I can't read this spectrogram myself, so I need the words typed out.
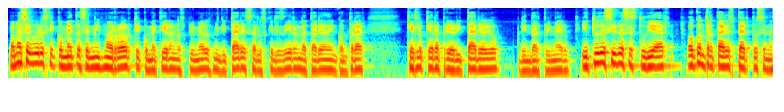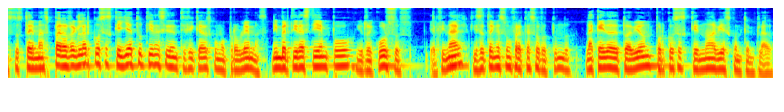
Lo más seguro es que cometas el mismo error que cometieron los primeros militares a los que les dieron la tarea de encontrar qué es lo que era prioritario brindar primero, y tú decidas estudiar o contratar expertos en estos temas para arreglar cosas que ya tú tienes identificadas como problemas. Le invertirás tiempo y recursos, y al final quizá tengas un fracaso rotundo, la caída de tu avión por cosas que no habías contemplado.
